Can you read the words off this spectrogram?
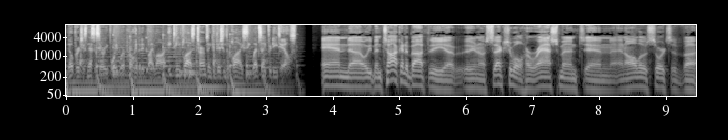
No purchase necessary. Void where prohibited by law. 18 plus terms and conditions apply. See website for details. And uh, we've been talking about the uh, you know sexual harassment and and all those sorts of uh,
